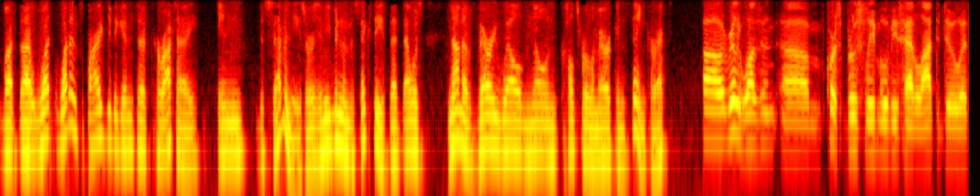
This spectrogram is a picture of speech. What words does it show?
But uh, what what inspired you to get into karate in the 70s or even in the 60s? That that was not a very well known cultural American thing, correct? Uh, it really wasn't. Um, of course, Bruce Lee movies had a lot to do with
